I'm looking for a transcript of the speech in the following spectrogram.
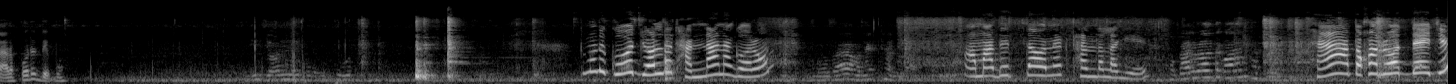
তারপরে দেবো। তোমাদের কুয়োর জলটা ঠান্ডা না গরম? বাবা অনেক ঠান্ডা। আমাদেরটা অনেক ঠান্ডা লাগে। হ্যাঁ তখন রোদ দেয় যে।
